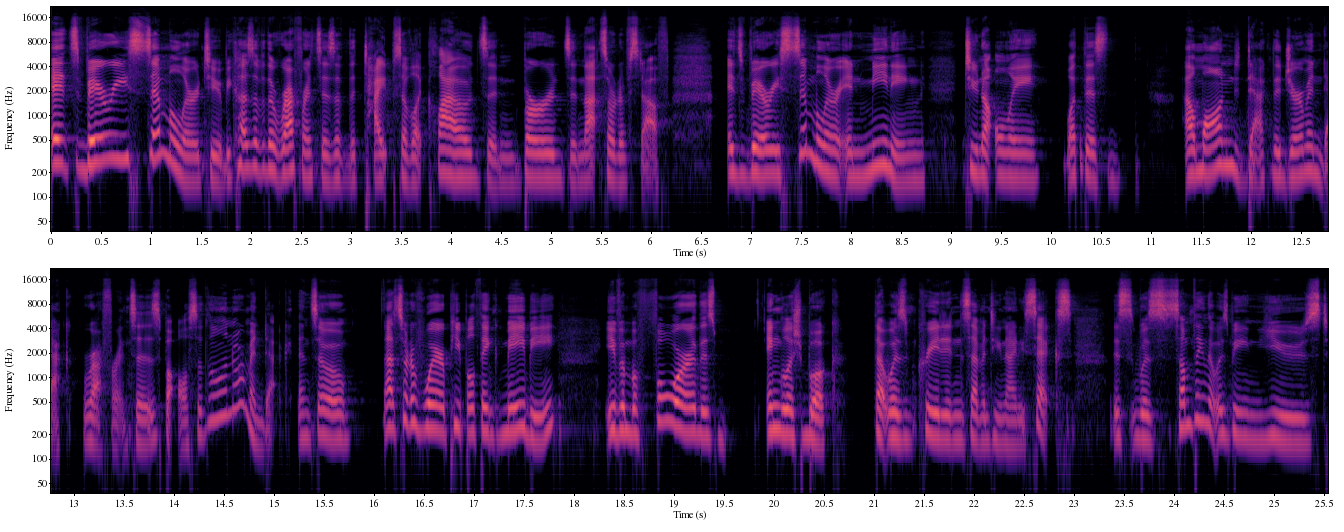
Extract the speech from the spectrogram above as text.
it's very similar to because of the references of the types of like clouds and birds and that sort of stuff. It's very similar in meaning to not only what this Allemande deck, the German deck references, but also the Lenormand deck. And so that's sort of where people think maybe even before this English book that was created in 1796, this was something that was being used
